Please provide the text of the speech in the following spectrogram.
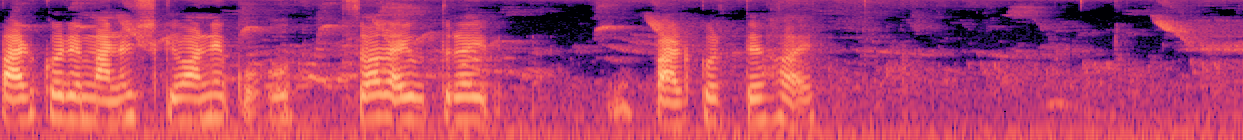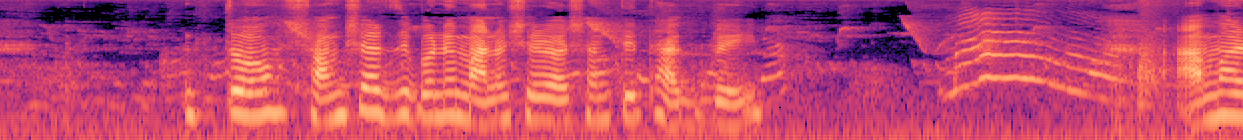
পার করে মানুষকে অনেক চড়াই উতরাই পার করতে হয়। তো সংসার জীবনে মানুষের অশান্তি থাকবেই। আমার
